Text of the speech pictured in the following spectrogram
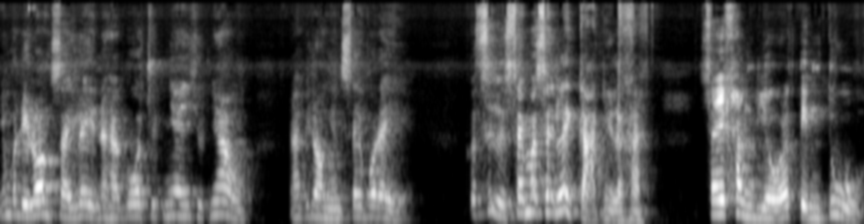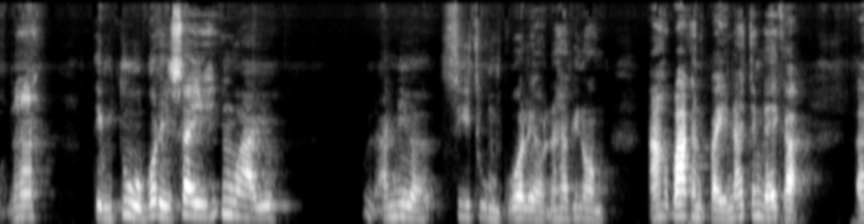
ยังไม่ได้ลองใส่เลยนะคะเพราะว่าชุดใหญ่ชุดยาวนะพี่น้องเห็นใส่บ่ได้ก็ซื้อใส่มาใส่รายการนี่แหละค่ะใส่ครั้งเดียวแล้วเต็มตู้นะฮะเต็มตู้บ่ได้ใส่ยังว่าอยู่ อันนี้ก็สี่ทุ่มกว่าแล้วนะคะพี่น้องอะว่ากันไปนะจังใดก็อ่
